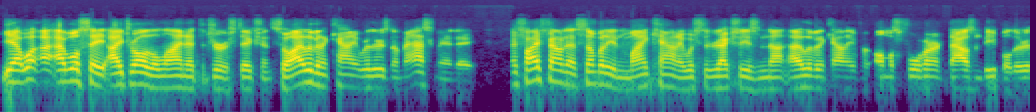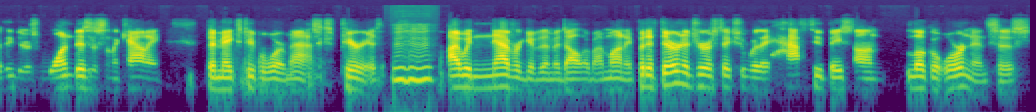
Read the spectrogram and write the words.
Yeah. Well, I, I will say I draw the line at the jurisdiction. So I live in a county where there's no mask mandate. If I found out somebody in my county, which there actually is not, I live in a county of almost 400,000 people. There, I think there's one business in the county that makes people wear masks, period. Mm-hmm. I would never give them a dollar of my money. But if they're in a jurisdiction where they have to, based on local ordinances,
